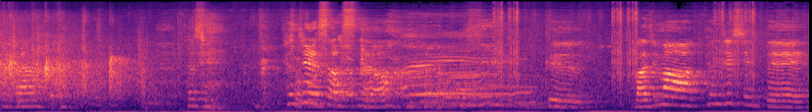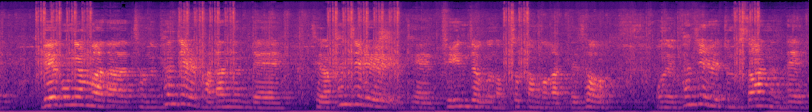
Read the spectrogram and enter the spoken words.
제가 사실 편지를 써왔어요. 그 마지막 편지씬 때 매 공연마다 저는 편지를 받았는데 제가 편지를 이렇게 드린 적은 없었던 것 같아서 오늘 편지를 좀 써왔는데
